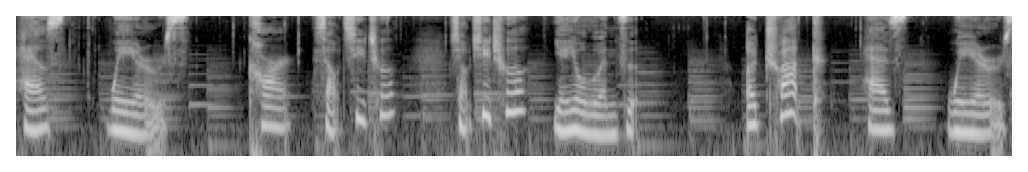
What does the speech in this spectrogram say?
has wheels. Car 小汽车，小汽车也有轮子。A truck has wheels.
